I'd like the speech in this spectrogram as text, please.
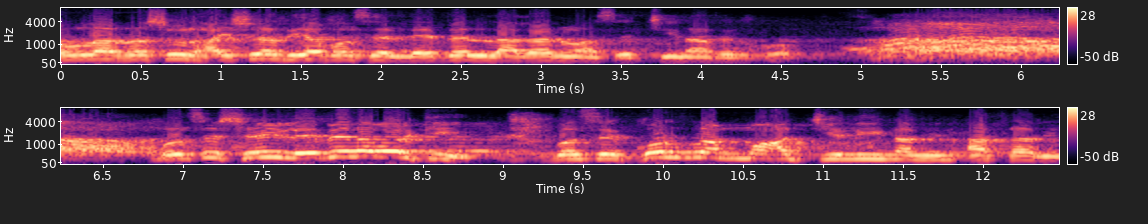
আল্লাহ রসুল হাইসা দিয়া বলছে লেবেল লাগানো আছে, চিনা ফেলব। বলছে, সেই লেবেল আবার কি? বলছে, গোর্রাম আথারি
